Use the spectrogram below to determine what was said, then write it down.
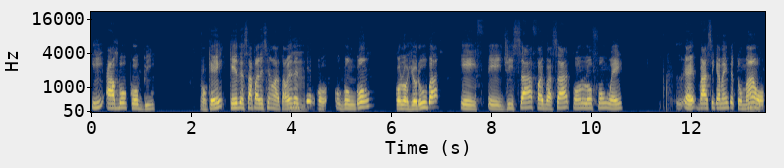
y Abokobi, ¿ok? Que desaparecieron a través del Mm. tiempo. Gongón con los Yoruba y, y Gisa, Fagbasa con los Fonway, eh, básicamente tomado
